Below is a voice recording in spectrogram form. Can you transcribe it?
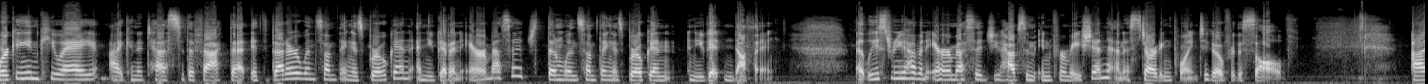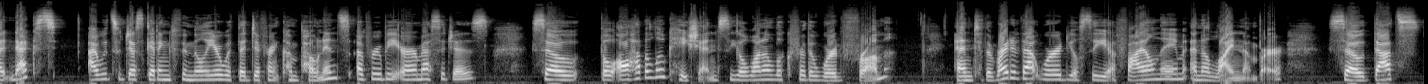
Working in QA, I can attest to the fact that it's better when something is broken and you get an error message than when something is broken and you get nothing. At least when you have an error message, you have some information and a starting point to go for the solve. Uh, next, I would suggest getting familiar with the different components of Ruby error messages. So they'll all have a location, so you'll want to look for the word from. And to the right of that word, you'll see a file name and a line number. So that's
